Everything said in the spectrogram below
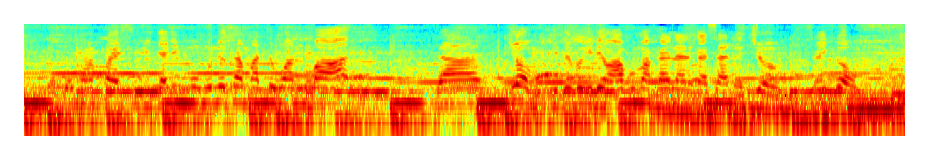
untuk sampai sini. Jadi menggunakan mata one baht. Dan jom kita pergi tengok apa makanan kat sana. Jom. Assalamualaikum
